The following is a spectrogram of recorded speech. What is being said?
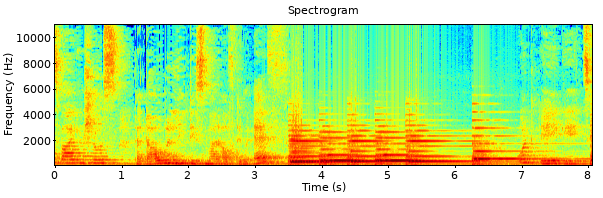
Zweiten Schluss. auf dem F und E, G, C.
